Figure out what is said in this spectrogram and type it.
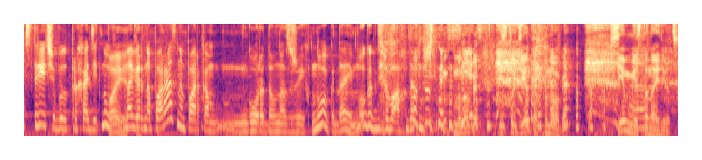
Встречи будут проходить, ну, Поэты. наверное, по разным паркам города. У нас же их много, да, и много где. Два, да. Много. И студентов много. Всем место найдется.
